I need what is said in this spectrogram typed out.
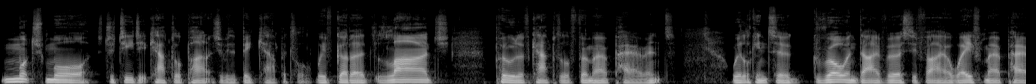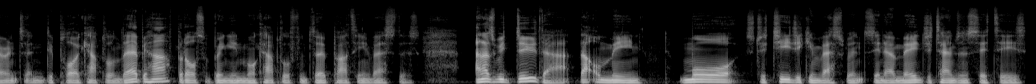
much more strategic capital partnership with big capital. We've got a large pool of capital from our parent. We're looking to grow and diversify away from our parent and deploy capital on their behalf, but also bring in more capital from third party investors. And as we do that, that will mean more strategic investments in our major towns and cities,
